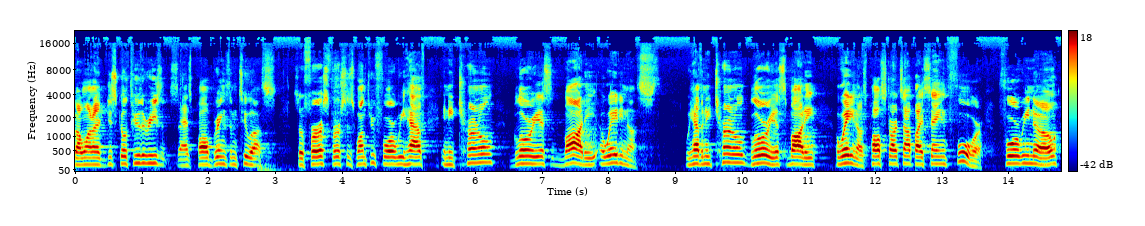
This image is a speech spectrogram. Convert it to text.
So I want to just go through the reasons as Paul brings them to us. So, first, verses 1 through 4, we have an eternal, glorious body awaiting us. We have an eternal, glorious body awaiting us. Paul starts out by saying, For. For we know,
